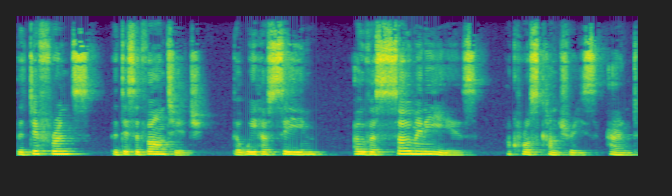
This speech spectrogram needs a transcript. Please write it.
the difference, the disadvantage that we have seen over so many years across countries and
